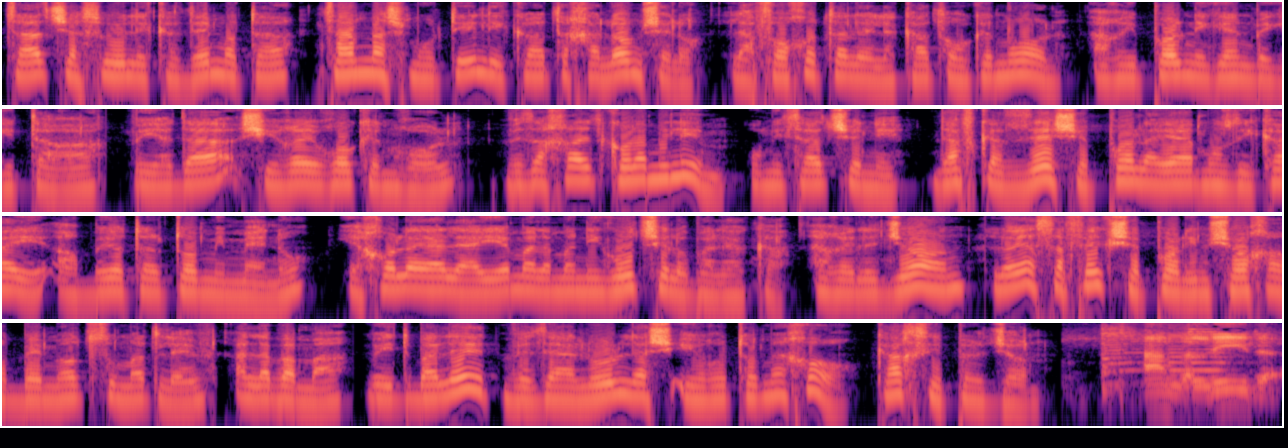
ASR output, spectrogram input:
צעד שעשוי לקדם אותה, צעד משמעותי לקראת החלום שלו, להפוך אותה ללהקת רוקנרול. הרי פול ניגן בגיטרה, וידע שירי רוקנרול, וזכר את כל המילים. ומצד שני, דווקא זה שפול היה מוזיקאי הרבה יותר טוב ממנו, יכול היה לאיים על המנהיגות שלו בלהקה. הרי לג'ון לא היה ספק שפול ימשוך הרבה מאוד תשומת לב על הבמה ויתבלט, וזה עלול להשאיר אותו מאחור. כך סיפר ג'ון. and the leader.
